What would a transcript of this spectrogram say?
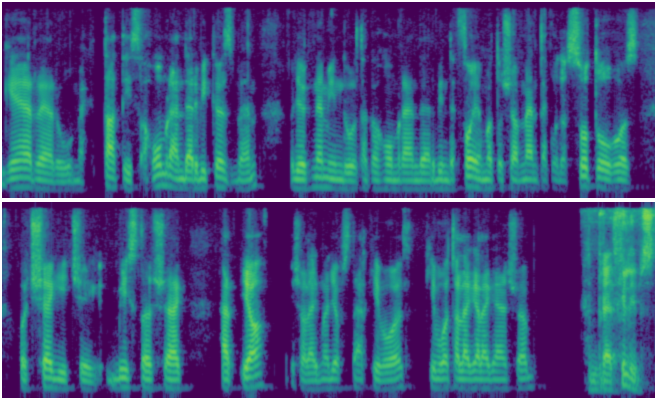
Guerrero, meg Tatis a Homrán derby közben, hogy ők nem indultak a Homrán derby de folyamatosan mentek oda Szotóhoz, hogy segítség, biztonság. Hát ja, és a legnagyobb sztár ki volt? Ki volt a legelegánsabb? Brad Phillips.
